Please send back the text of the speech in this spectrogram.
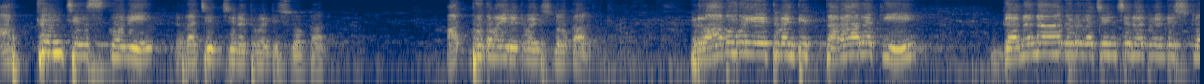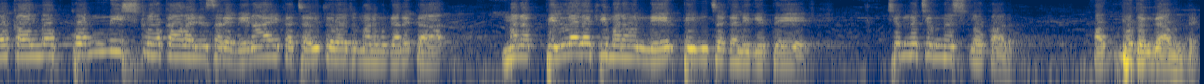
అర్థం చేసుకొని రచించినటువంటి శ్లోకాలు. అద్భుతమైనటువంటి శ్లోకాలు. రాబోయేటువంటి తరాలకి గణనాథుడు రచించినటువంటి శ్లోకాల్లో కొన్ని శ్లోకాలైనా సరే వినాయక చవితి రోజు మనం గనక మన పిల్లలకి మనం నేర్పించగలిగితే చిన్న చిన్న శ్లోకాలు అద్భుతంగా ఉంటాయి.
